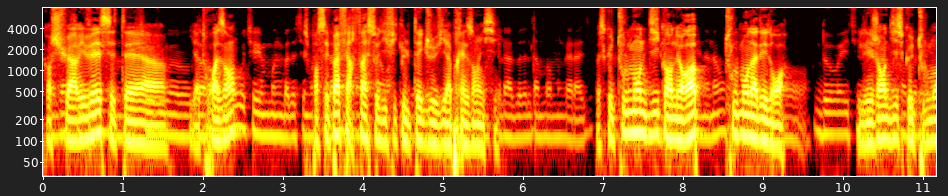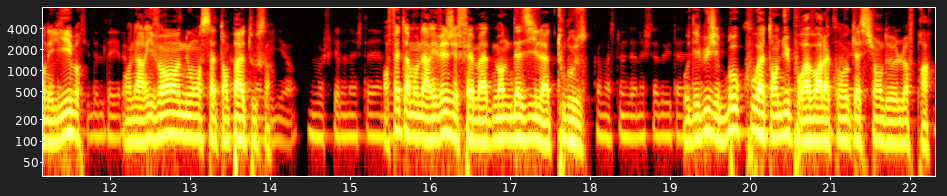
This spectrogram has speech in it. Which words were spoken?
Quand je suis arrivé, c'était euh, il y a trois ans. Je pensais pas faire face aux difficultés que je vis à présent ici. Parce que tout le monde dit qu'en Europe, tout le monde a des droits. Les gens disent que tout le monde est libre. En arrivant, nous, on s'attend pas à tout ça. En fait, à mon arrivée, j'ai fait ma demande d'asile à Toulouse. Au début, j'ai beaucoup attendu pour avoir la convocation de l'OFPRA.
